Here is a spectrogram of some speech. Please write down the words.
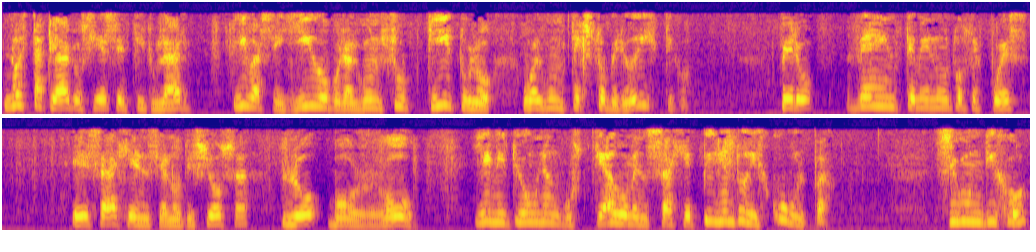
No está claro si ese titular iba seguido por algún subtítulo o algún texto periodístico, pero 20 minutos después esa agencia noticiosa lo borró y emitió un angustiado mensaje pidiendo disculpas, según dijo,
